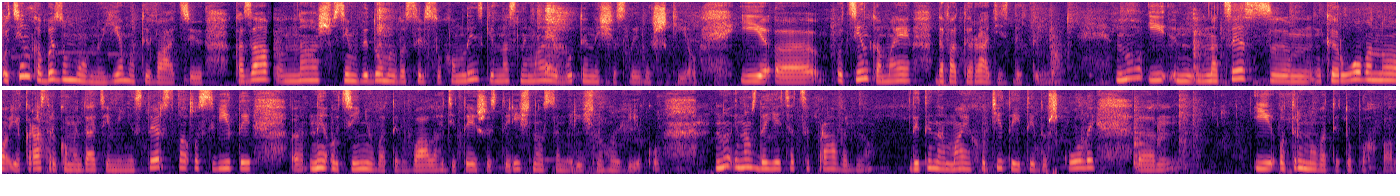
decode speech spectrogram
Оцінка безумовно є мотивацією. Казав наш всім відомий Василь Сухомлинський: в нас не має бути нещасливих шкіл, і е, оцінка має давати радість дитині. Ну і на це скеровано якраз рекомендації Міністерства освіти е, не оцінювати в балах дітей 6-річного, 7-річного віку. Ну і нам здається, це правильно. Дитина має хотіти йти до школи. І отримувати ту похвалу.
